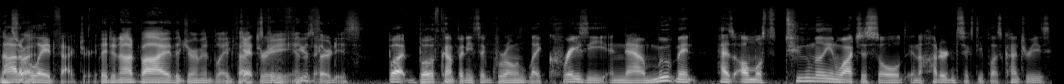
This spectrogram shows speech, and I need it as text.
not a blade factory. They did not buy the German blade It factory in the 30s. But both companies have grown like crazy, and now Movement has almost 2 million watches sold in 160 plus countries.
